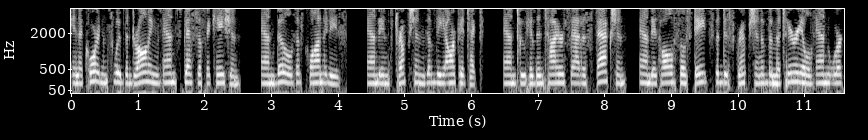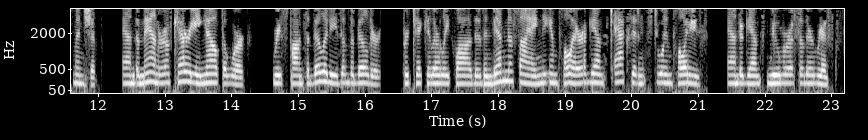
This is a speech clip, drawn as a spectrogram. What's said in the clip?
in accordance with the drawings and specification, and bills of quantities, and instructions of the architect, and to his entire satisfaction and it also states the description of the materials and workmanship, and the manner of carrying out the work. Responsibilities of the builder, particularly clauses indemnifying the employer against accidents to employees, and against numerous other risks.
